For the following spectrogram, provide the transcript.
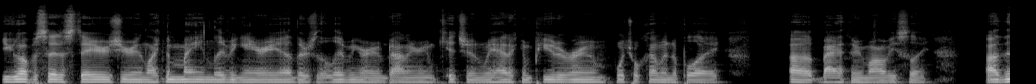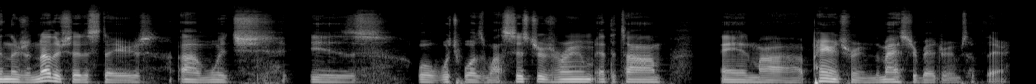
you go up a set of stairs. You're in like the main living area. There's the living room, dining room, kitchen. We had a computer room, which will come into play. Uh, bathroom, obviously. Uh, then there's another set of stairs, um, which is well, which was my sister's room at the time and my parents' room, the master bedrooms up there.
